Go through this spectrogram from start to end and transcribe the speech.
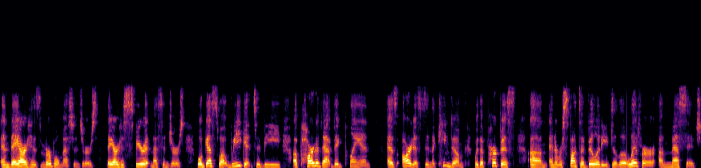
and they are his verbal messengers. They are his spirit messengers. Well, guess what? We get to be a part of that big plan as artists in the kingdom with a purpose um, and a responsibility to deliver a message.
